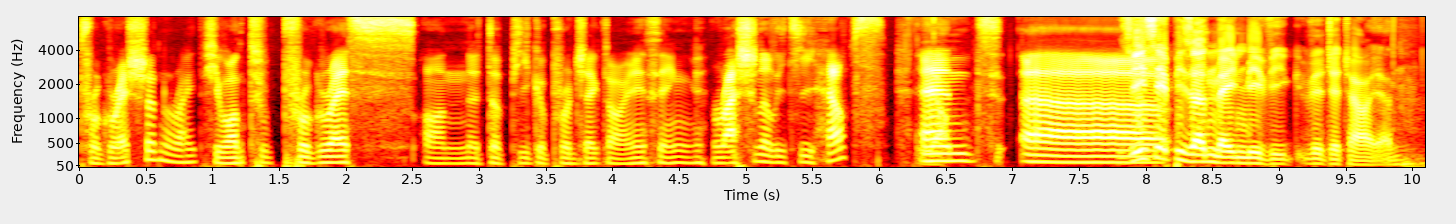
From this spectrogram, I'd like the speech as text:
progression, right? If you want to progress on a topic, a project, or anything, rationality helps. Yeah. And uh, this episode made me veg- vegetarian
